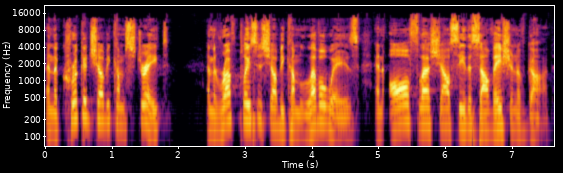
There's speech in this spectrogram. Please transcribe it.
and the crooked shall become straight, and the rough places shall become level ways, and all flesh shall see the salvation of God.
